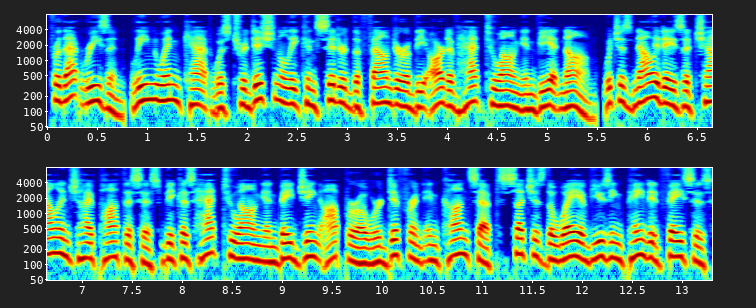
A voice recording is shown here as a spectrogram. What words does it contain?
For that reason, Li Nguyen Cat was traditionally considered the founder of the art of hat tuong in Vietnam, which is nowadays a challenged hypothesis because hat tuong and Beijing opera were different in concepts such as the way of using painted faces,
